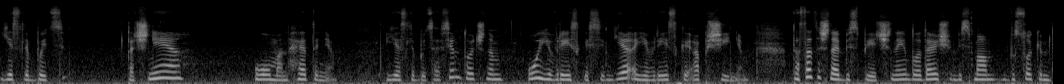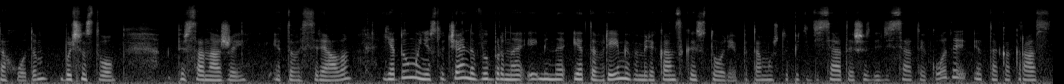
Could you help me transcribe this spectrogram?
Если быть точнее, о Манхэттене – если быть совсем точным, о еврейской семье, о еврейской общине. Достаточно обеспеченные, обладающие весьма высоким доходом, большинство персонажей этого сериала. Я думаю, не случайно выбрано именно это время в американской истории, потому что 50-е, 60-е годы – это как раз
